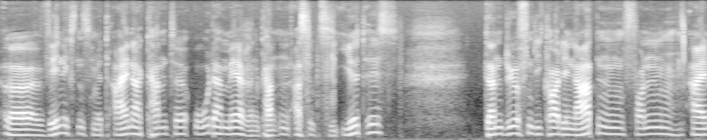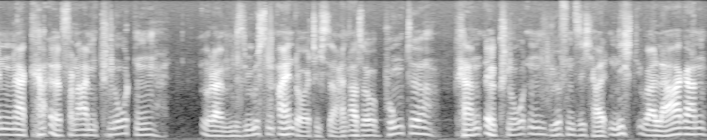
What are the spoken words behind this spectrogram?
äh, wenigstens mit einer Kante oder mehreren Kanten assoziiert ist. Dann dürfen die Koordinaten von, einer, äh, von einem Knoten oder sie müssen eindeutig sein. Also Punkte, kan äh, Knoten dürfen sich halt nicht überlagern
